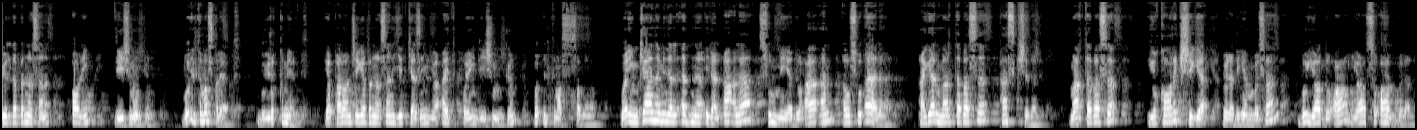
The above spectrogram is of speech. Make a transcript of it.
yo'lda bir narsani oling deyishi mumkin bu iltimos qilyapti buyruq qilmayapti yo palonchaga bir narsani yetkazing yo aytib qo'ying deyishi mumkin bu iltimos hisoblanadi وإن كان من الأدنى إلى الأعلى سمي دعاء أو سؤالا agar martabasi past kishidir martabasi yuqori kishiga bo'ladigan bo'lsa bu yo duo yo suol bo'ladi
